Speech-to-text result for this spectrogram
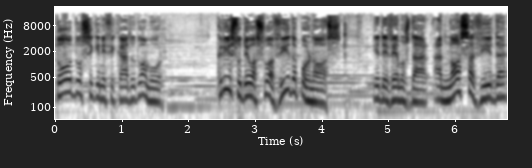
todo o significado do amor Cristo deu a sua vida por nós e devemos dar a nossa vida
